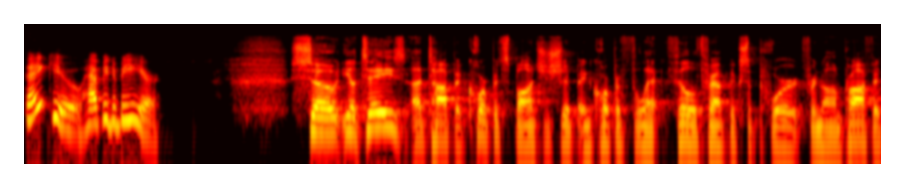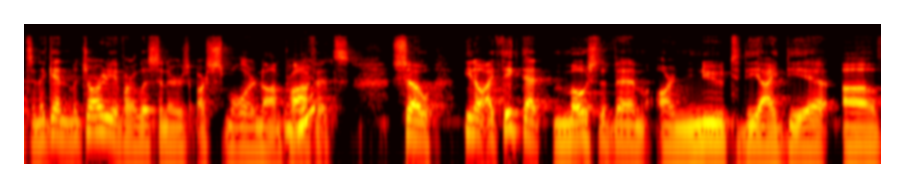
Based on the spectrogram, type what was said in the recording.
Thank you. Happy to be here. So, you know, today's uh, topic corporate sponsorship and corporate philanthropic support for nonprofits. And again, majority of our listeners are smaller nonprofits. Mm-hmm. So, you know, I think that most of them are new to the idea of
